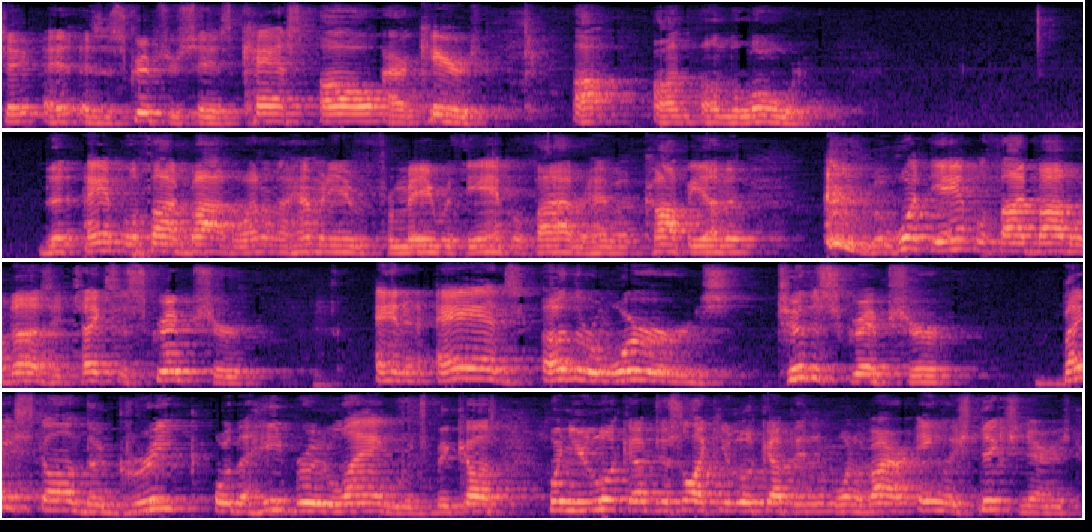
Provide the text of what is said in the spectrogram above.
to, as the scripture says, cast all our cares uh, on, on the Lord. The Amplified Bible, I don't know how many of you are familiar with the Amplified or have a copy of it, but what the Amplified Bible does, it takes the scripture and it adds other words to the scripture based on the Greek or the Hebrew language because when you look up, just like you look up in one of our English dictionaries,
